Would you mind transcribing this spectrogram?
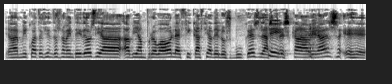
Ya en 1492 ya habían probado la eficacia de los buques, las Sí. tres calaveras eh,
